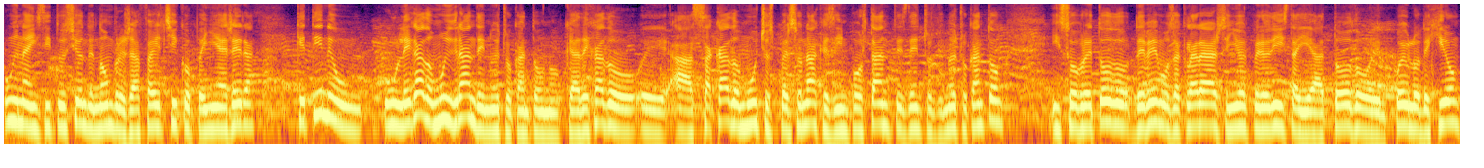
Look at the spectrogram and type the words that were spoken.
una institución de nombre Rafael Chico Peña Herrera que tiene un, legado muy grande en nuestro cantón, que ha dejado, eh, ha sacado muchos personajes importantes dentro de nuestro cantón y sobre todo debemos aclarar, señor periodista y a todo el pueblo de Girón,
